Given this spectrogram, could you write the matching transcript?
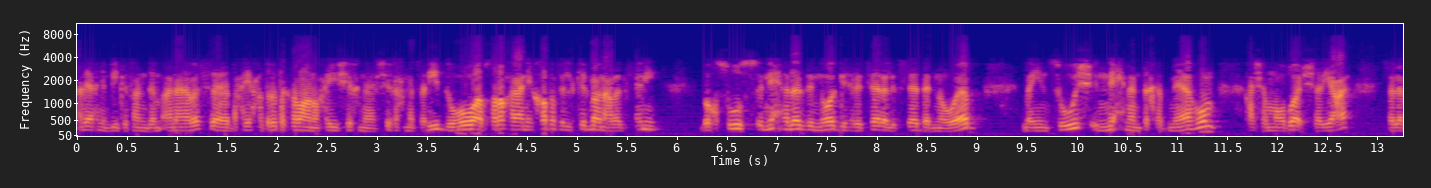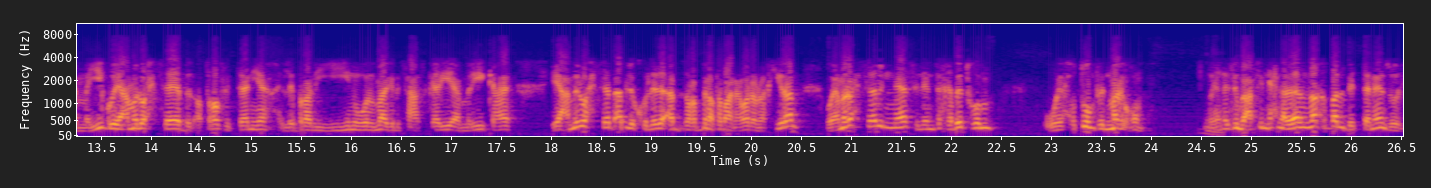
أهلا أهلا بيك يا فندم. أنا بس بحيي حضرتك طبعا وحيي شيخنا الشيخ أحمد فريد. وهو بصراحة يعني خطف الكلمة من على لساني بخصوص إن إحنا لازم نوجه رسالة للسادة النواب. ما ينسوش إن إحنا انتخبناهم عشان موضوع الشريعة. فلما يجوا يعملوا حساب الأطراف التانية الليبراليين والمجلس العسكري أمريكا يعملوا حساب قبل كل ده. قبل ربنا طبعا أولا وأخيرا. ويعملوا حساب الناس اللي انتخبتهم ويحطوهم في دماغهم. لازم عارفين إن إحنا لن نقبل بالتنازل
